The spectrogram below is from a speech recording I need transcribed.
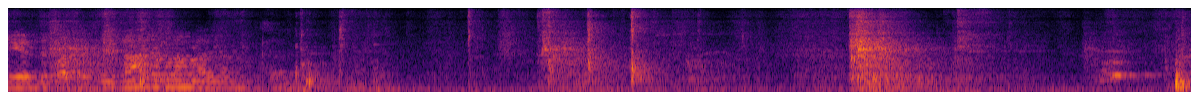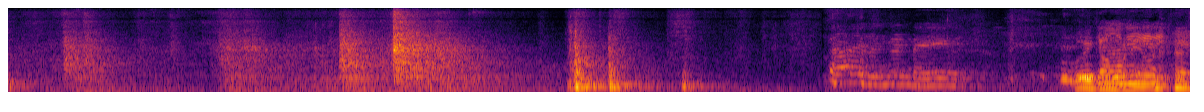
ਗੇਰ ਦੇ ਪਾਸੇ ਤੇ ਤਾਂ ਚੁੱਕਣਾ ਬਣਾ ਲਿਆ ਕੋਈ ਕੰਮ ਨਹੀਂ ਹੁਣ।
